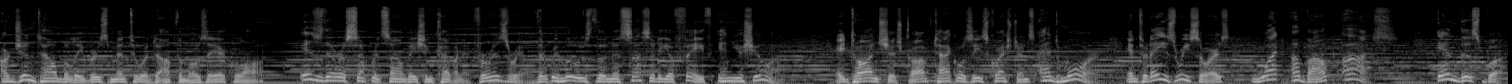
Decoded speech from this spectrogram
Are Gentile believers meant to adopt the Mosaic Law? Is there a separate salvation covenant for Israel that removes the necessity of faith in Yeshua? Eitan Shishkoff tackles these questions and more in today's resource, What About Us? In this book,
